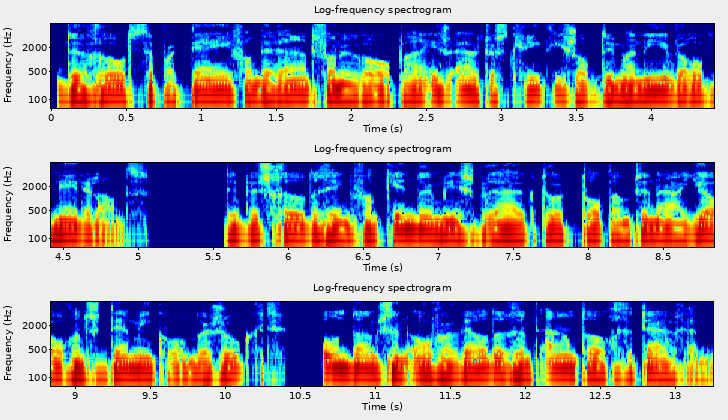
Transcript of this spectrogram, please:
De grootste partij van de Raad van Europa is uiterst kritisch op de manier waarop Nederland de beschuldiging van kindermisbruik door topambtenaar Jogens Demming onderzoekt, ondanks een overweldigend aantal getuigen,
